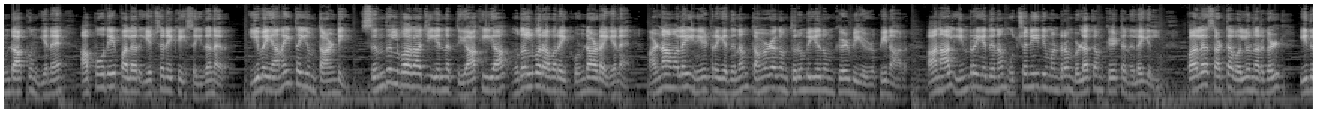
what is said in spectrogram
உண்டாக்கும் என அப்போதே பலர் எச்சரிக்கை செய்தனர். இவை அனைத்தையும் தாண்டி செந்தில் பாலாஜி என்ன தியாகியா முதல்வர் அவரை கொண்டாட என அண்ணாமலை நேற்றைய தினம் தமிழகம் திரும்பியதும் கேள்வி எழுப்பினார். ஆனால் இன்றைய தினம் உச்சநீதிமன்றம் விளக்கம் கேட்ட நிலையில் பல சட்ட வல்லுநர்கள் இது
